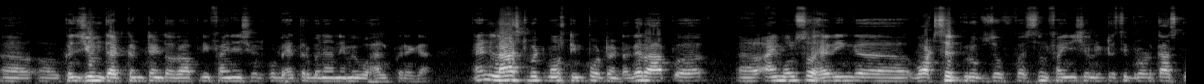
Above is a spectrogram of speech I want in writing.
consume that content और अपनी फाइनेंशियल को बेहतर बनाने में वो हेल्प करेगा। And last but most important अगर आप I am also having WhatsApp group जो personal financial literacy broadcast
